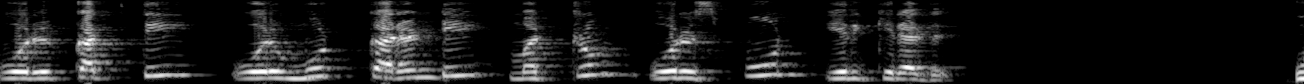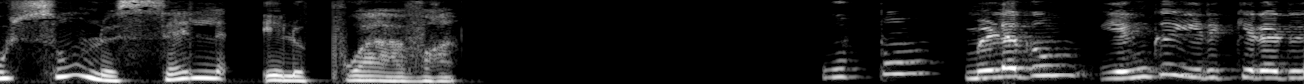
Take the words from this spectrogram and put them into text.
ஒரு கத்தி ஒரு முட்கரண்டி மற்றும் ஒரு ஸ்பூன் இருக்கிறது Où sont le sel et le poivre உப்பும் மிளகும் எங்கு இருக்கிறது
